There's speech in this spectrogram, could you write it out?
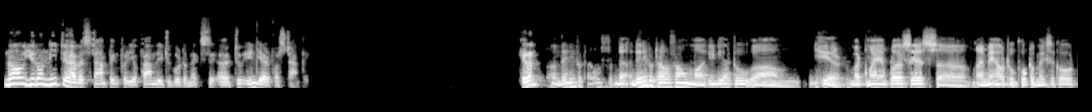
No, you don't need to have a stamping for your family to go to Mexico uh, to India for stamping. Kiran? Uh, they need to travel. They need to travel from uh, India to um, here. But my employer says uh, I may have to go to Mexico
